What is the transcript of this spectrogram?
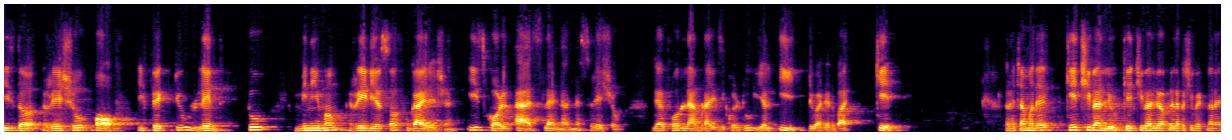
is the ratio of effective length to minimum radius of gyration. Is called as slenderness ratio. therefore lambda is equal to le divided by k. तर ह्याच्यामध्ये के ची व्हॅल्यू के ची व्हॅल्यू आपल्याला कशी भेटणार आहे?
